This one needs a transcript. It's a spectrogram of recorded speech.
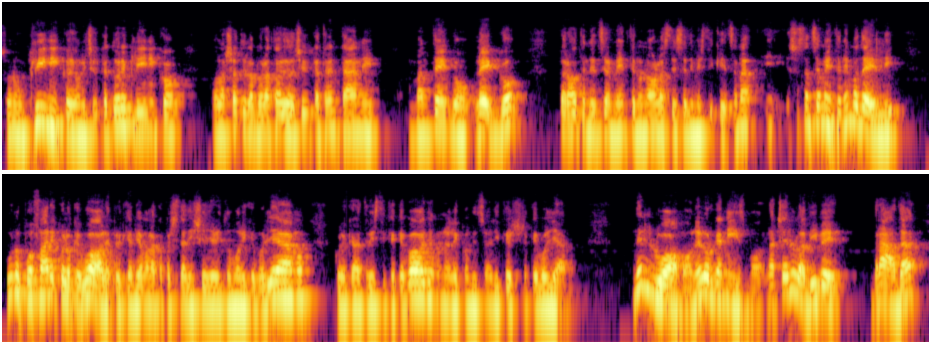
sono un clinico e un ricercatore clinico, ho lasciato il laboratorio da circa 30 anni, mantengo, leggo, però tendenzialmente non ho la stessa dimestichezza. Ma sostanzialmente nei modelli uno può fare quello che vuole perché abbiamo la capacità di scegliere i tumori che vogliamo, con le caratteristiche che vogliamo, nelle condizioni di crescita che vogliamo. Nell'uomo, nell'organismo, la cellula vive brada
